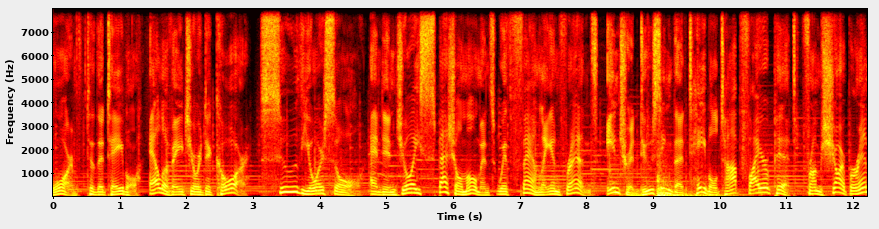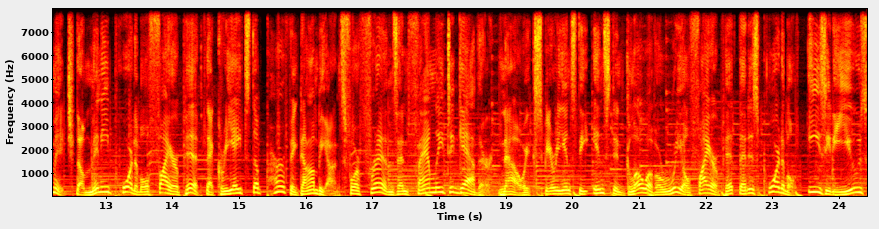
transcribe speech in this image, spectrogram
warmth to the table, elevate your decor, soothe your soul, and enjoy special moments with family and friends. Introducing the Tabletop Fire Pit from Sharper Image, the mini portable fire pit that creates the perfect ambiance for friends and family to gather. Now experience the instant glow of a real fire pit that is portable, easy to use,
